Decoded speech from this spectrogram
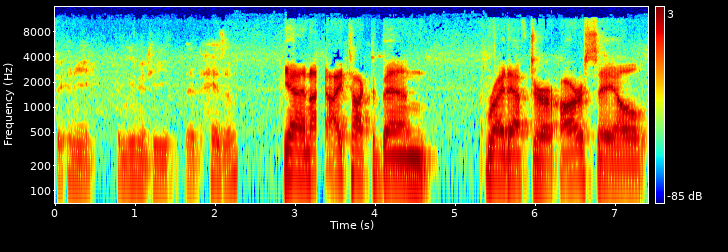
to any community that has him. Yeah, and I, I talked to Ben right after our sale.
